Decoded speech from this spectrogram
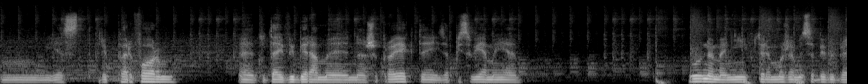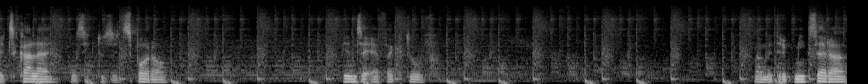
mm, jest tryb perform. E, Tutaj wybieramy nasze projekty i zapisujemy je. Główne menu, w którym możemy sobie wybrać skalę, jest ich dosyć sporo. Więcej efektów. Mamy tryb miksera,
